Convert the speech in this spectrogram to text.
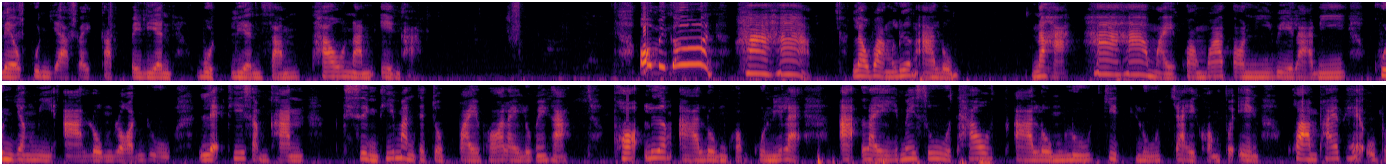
แล้วคุณอย่าไปกลับไปเรียนบทเรียนซ้ำเท่านั้นเองค่ะ โอ้ my god ห้าห้าระวังเรื่องอารมณ์นะคะห้าห้าหมายความว่าตอนนี้เวลานี้ คุณยังมีอารมณ์ร้อนอยู่ และที่สำคัญสิ่งที่มันจะจบไปเพราะอะไรรู้ไหมคะ เพราะเรื่องอารมณ์ของคุณนี่แหละ อะไรไม่สู้เท่าอารมณ์รู้จิตรู้ใจของตัวเอง ความพ่ายแพ้อุป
